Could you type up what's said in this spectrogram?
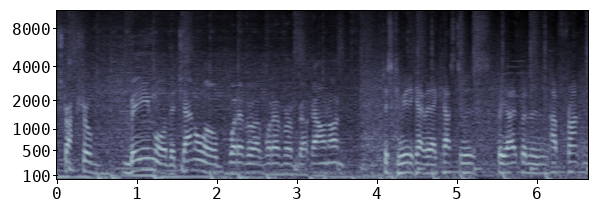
structural beam or the channel or whatever whatever I've got going on. Just communicate with our customers, be open and upfront, and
